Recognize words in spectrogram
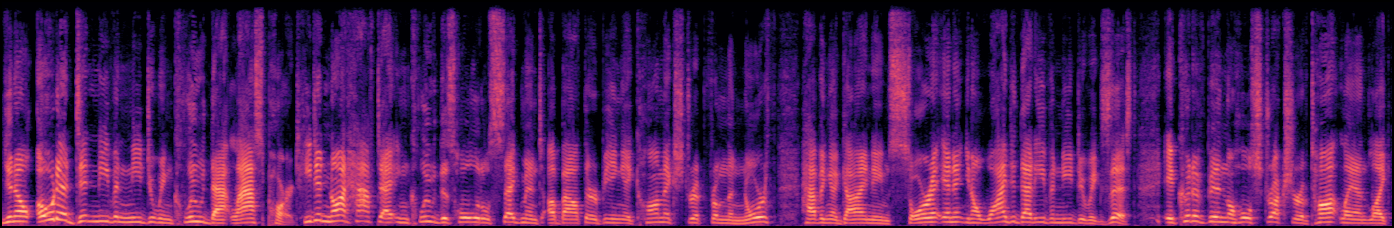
you know, Oda didn't even need to include that last part. He did not have to include this whole little segment about there being a comic strip from the north having a guy named Sora in it. You know, why did that even need to exist? It could have been the whole structure of Totland, like,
